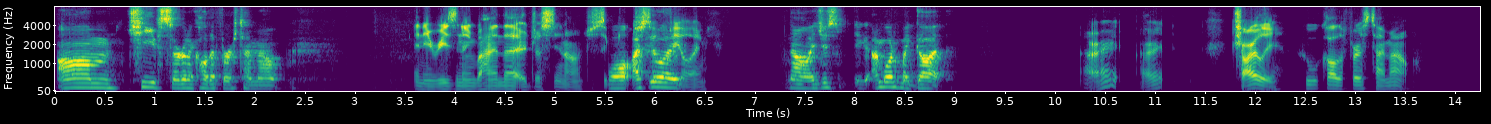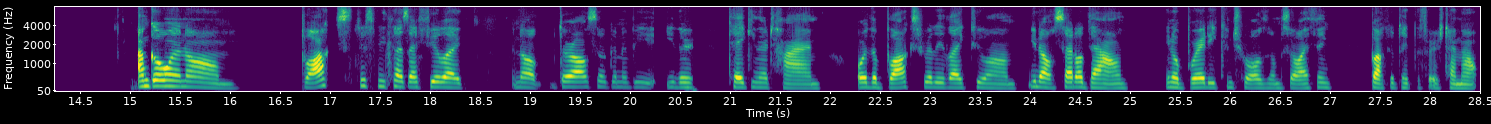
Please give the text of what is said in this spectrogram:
Um, Chiefs are gonna call the first timeout. Any reasoning behind that, or just you know, just a, well, just I feel like feeling? no, I just I'm going with my gut. All right, all right. Charlie, who will call the first time out? I'm going um, Bucs, just because I feel like you know they're also going to be either taking their time or the Bucs really like to um you know settle down. You know Brady controls them, so I think Bucs will take the first time out.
